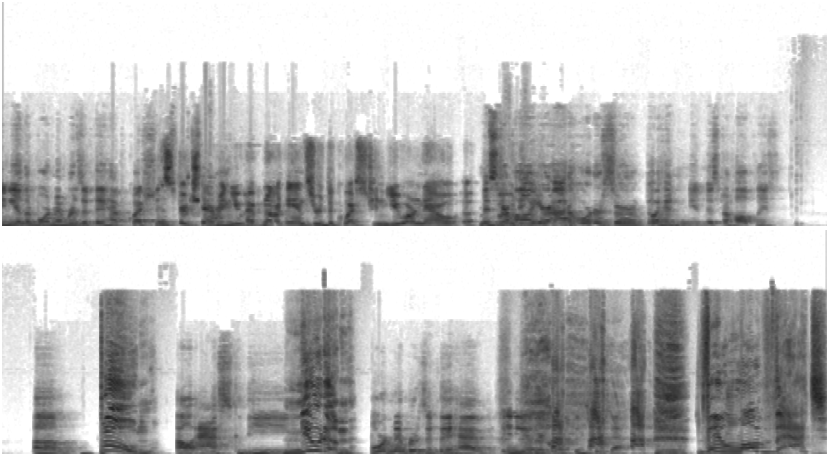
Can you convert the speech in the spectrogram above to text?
any other board members if they have questions. Mr. Chairman, you have not answered the question. You are now uh, Mr. Hall, you're out of order, sir. Go ahead and mute Mr. Hall, please. Um, Boom! I'll ask the Mute him. board members if they have any other questions to staff. They love that.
